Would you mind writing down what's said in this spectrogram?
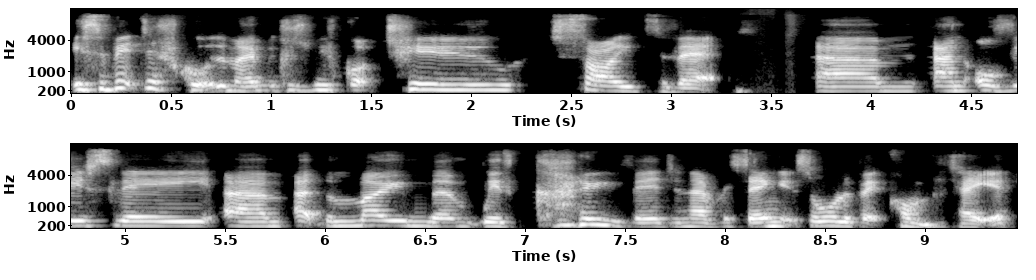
It's a bit difficult at the moment because we've got two sides of it. Um, and obviously, um, at the moment with COVID and everything, it's all a bit complicated.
